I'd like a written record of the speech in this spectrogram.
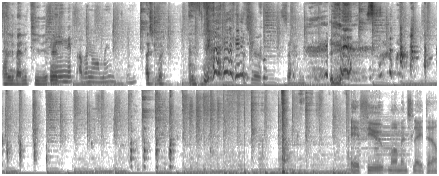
Senli Benli TV. Evet. Beğenip abone olmayı unutmayın. Aşkım bak. Aşkım evet. Sen... A few moments later.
